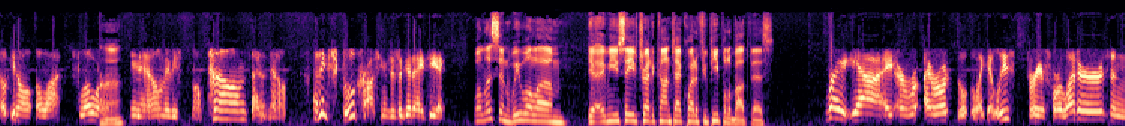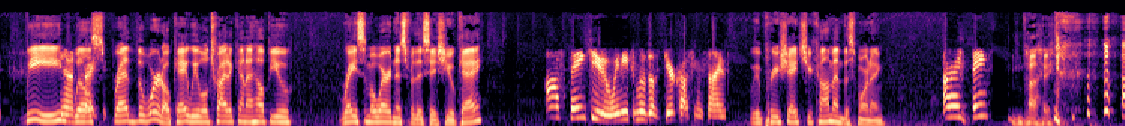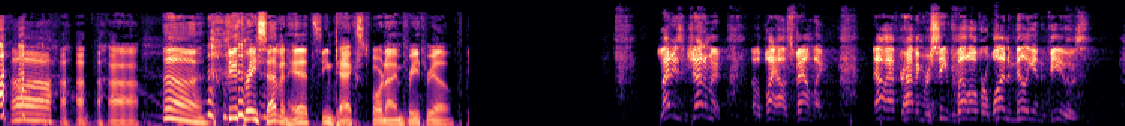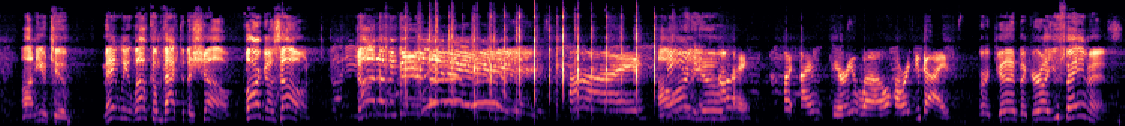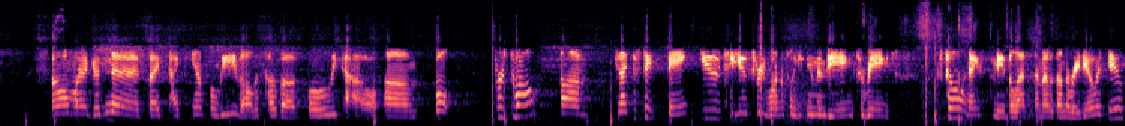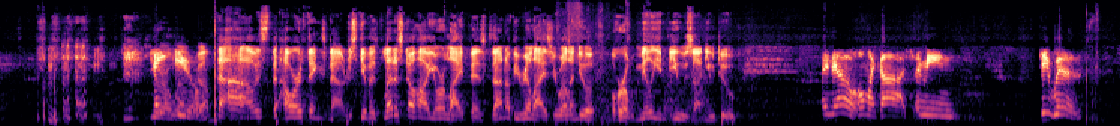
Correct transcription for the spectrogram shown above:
uh, you know, a lot slower. Uh-huh. You know, maybe small towns. I don't know. I think school crossings is a good idea. Well, listen, we will. Um, yeah, I mean, you say you've tried to contact quite a few people about this. Right. Yeah. I, I wrote- like at least three or four letters, and We Yeah, will try- spread the word. Okay, we will try to kind of help you raise some awareness for this issue. Okay, oh, thank you. We need to move those deer crossing signs. we appreciate your comment this morning. All right. Thanks. Bye. Ha, ha, ha, ha. Ah, two three seven hits. You can text four nine three three zero. Ladies and gentlemen of the Playhouse family, now after having received well over 1 million views on YouTube, may we welcome back to the show Fargo's own Donna the Deer Lady! Hi. How are you? Hi. Hi. I'm very well. How are you guys? We're good, but girl, you famous. Oh my goodness! I I can't believe all this hubbub. Holy cow! Um, well, first of all, um, can I just say thank you to you three wonderful human beings for being so nice to me the last time I was on the radio with you. You are welcome. Now, how is the, how are things now? Just give us, let us know how your life is, because I don't know if you realize you're well into a, over a million views on YouTube. I know. Oh my gosh! I mean, gee whiz!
